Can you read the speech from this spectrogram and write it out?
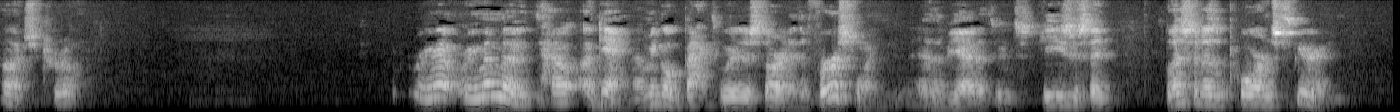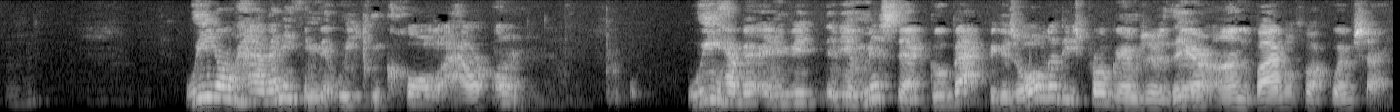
Oh, it's true. Remember, how, again, let me go back to where this started. The first one of the Beatitudes, Jesus said, Blessed are the poor in spirit. Mhm. We don't have anything that we can call our own. We have, and if you, if you miss that, go back because all of these programs are there on the Bible Talk website.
